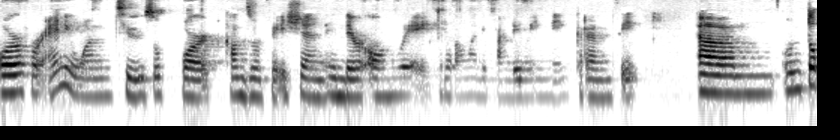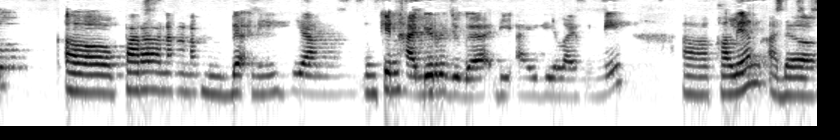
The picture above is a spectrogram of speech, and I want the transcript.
or for anyone to support conservation in their own way terutama di pandemi ini. Keren sih. Um, untuk uh, para anak-anak muda nih yang mungkin hadir juga di IG Live ini uh, kalian ada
